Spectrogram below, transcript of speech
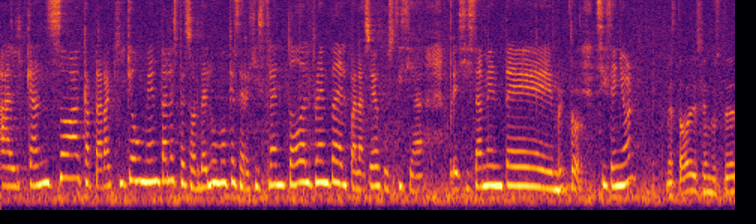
alcanzo a captar aquí que aumenta el espesor del humo que se registra en todo el frente del Palacio de Justicia. Precisamente... Víctor. Sí, señor. Me estaba diciendo usted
